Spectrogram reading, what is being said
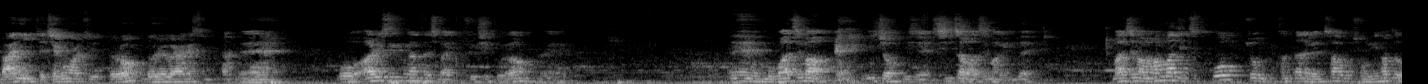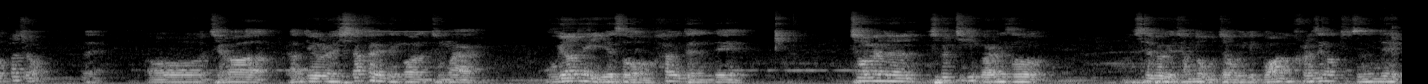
많이 이제 제공할 수 있도록 노력을 하겠습니다. 네. 네. 뭐 아리스님한테 다시 마이크 주시고요. 네. 네, 뭐 마지막이죠. 이제 진짜 마지막인데 마지막 한마디 듣고 좀 간단히 멘트하고 정리하도록 하죠. 네. 어, 제가 라디오를 시작하게 된 건 정말 우연에 의해서 하게 되는데, 처음에는 솔직히 말해서 새벽에 잠도 못 자고 이게 뭐하나 그런 생각도 드는데,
